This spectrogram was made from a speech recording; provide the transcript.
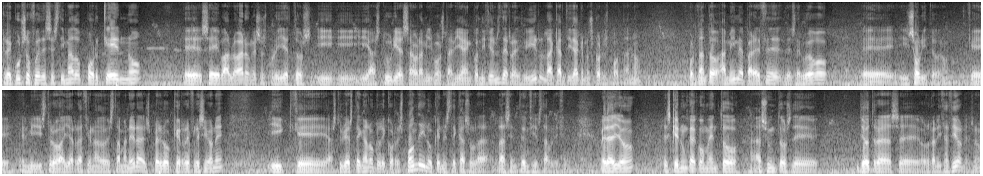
recurso fue desestimado, ¿por qué no eh, se evaluaron esos proyectos y, Asturias ahora mismo estaría en condiciones de recibir la cantidad que nos corresponda. ¿no? Por tanto, a mí me parece, desde luego, eh, insólito que el ministro haya reaccionado de esta manera. Espero que reflexione y que Asturias tenga lo que le corresponde y lo que en este caso la, sentencia establece. Verá, yo es que nunca comento asuntos de de otras eh, organizaciones. ¿no?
